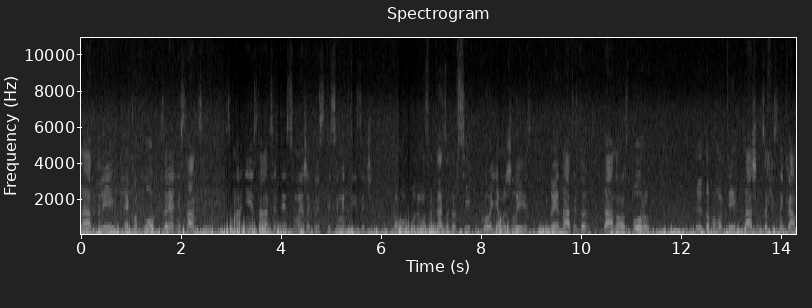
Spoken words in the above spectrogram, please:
на три екофло зарядні станції. Ціна однієї станції десь в межах 37 тисяч. Тому будемо звертатися до всіх, у кого є можливість доєднатися до даного збору е, допомогти нашим захисникам.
